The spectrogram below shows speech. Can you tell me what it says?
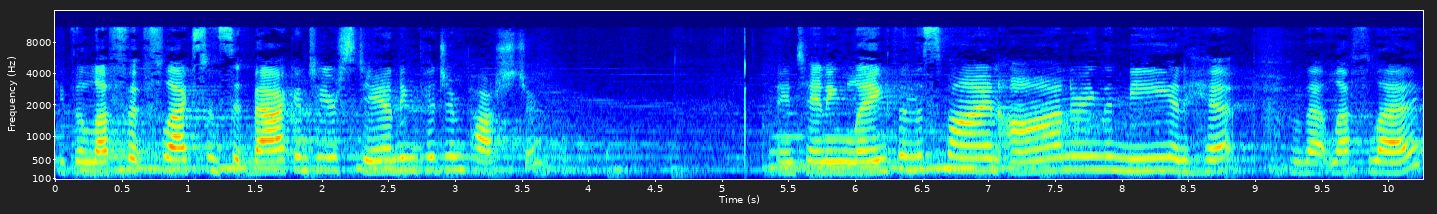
Keep the left foot flexed and sit back into your standing pigeon posture. Maintaining length in the spine, honoring the knee and hip of that left leg.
